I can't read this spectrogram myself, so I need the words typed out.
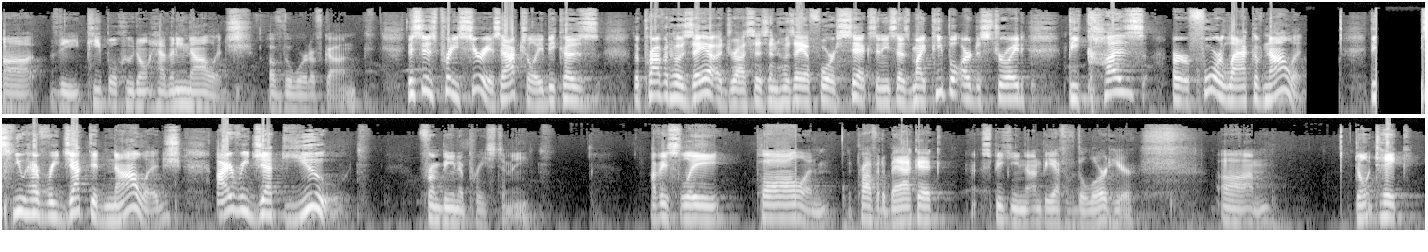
uh, the people who don't have any knowledge of the Word of God. This is pretty serious, actually, because the prophet Hosea addresses in Hosea 4 6, and he says, My people are destroyed because, or for lack of knowledge. Because you have rejected knowledge, I reject you from being a priest to me. Obviously, Paul and the prophet Habakkuk, speaking on behalf of the Lord here, um, don't take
